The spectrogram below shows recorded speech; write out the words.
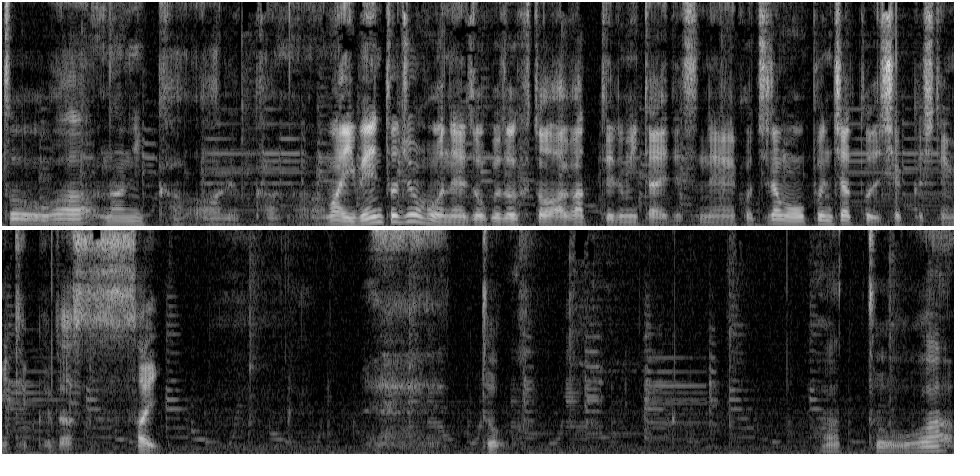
とは何かあるかな。まあイベント情報ね、続々と上がってるみたいですね。こちらもオープンチャットでチェックしてみてください。えー、っと、あとは、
